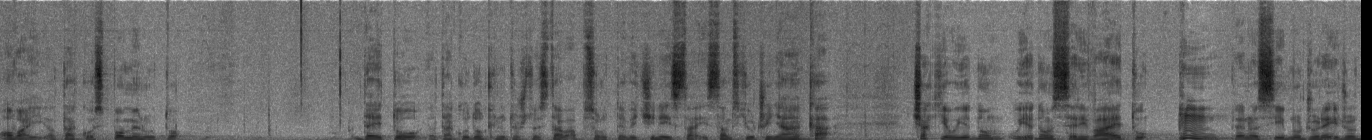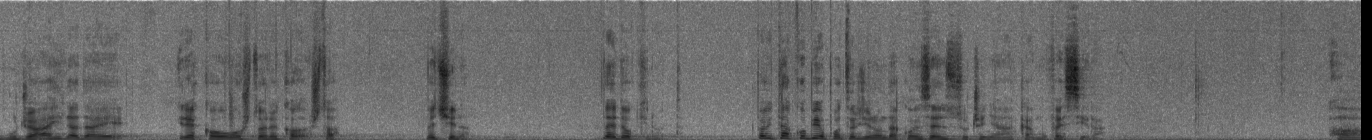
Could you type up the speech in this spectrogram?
ovaj, jel tako, spomenuto da je to jel tako dokinuto što je stav apsolutne većine isla, islamskih učinjaka, Čak je u jednom, u jednom serivajetu prenosi Ibnu Đurejđ od Mujahida da je i rekao ovo što je rekao, šta? Većina. Da je dokinut. Pa bi tako bio potvrđen onda konsensus učenjaka, mu fesira. A,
